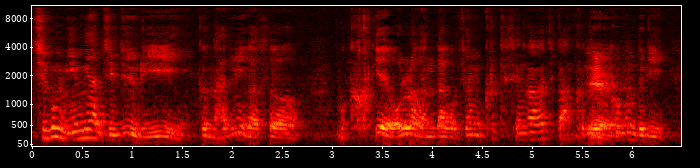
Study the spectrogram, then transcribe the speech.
지금 미미한 지지율이 그 나중에 가서 뭐 크게 올라간다고 저는 그렇게 생각하지도 않거든요. 예. 그분들이 어,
